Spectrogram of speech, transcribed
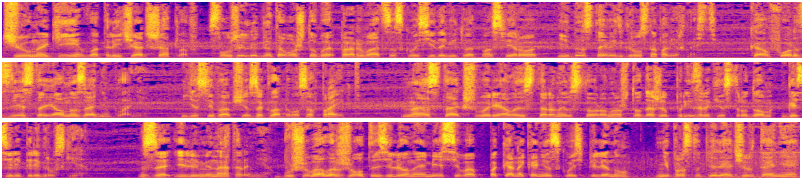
Челноки, в отличие от шаттлов, служили для того, чтобы прорваться сквозь ядовитую атмосферу и доставить груз на поверхность. Комфорт здесь стоял на заднем плане, если вообще закладывался в проект. Нас так швыряло из стороны в сторону, что даже призраки с трудом гасили перегрузки. За иллюминаторами бушевало желто-зеленое месиво, пока, наконец, сквозь пелену не проступили очертания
